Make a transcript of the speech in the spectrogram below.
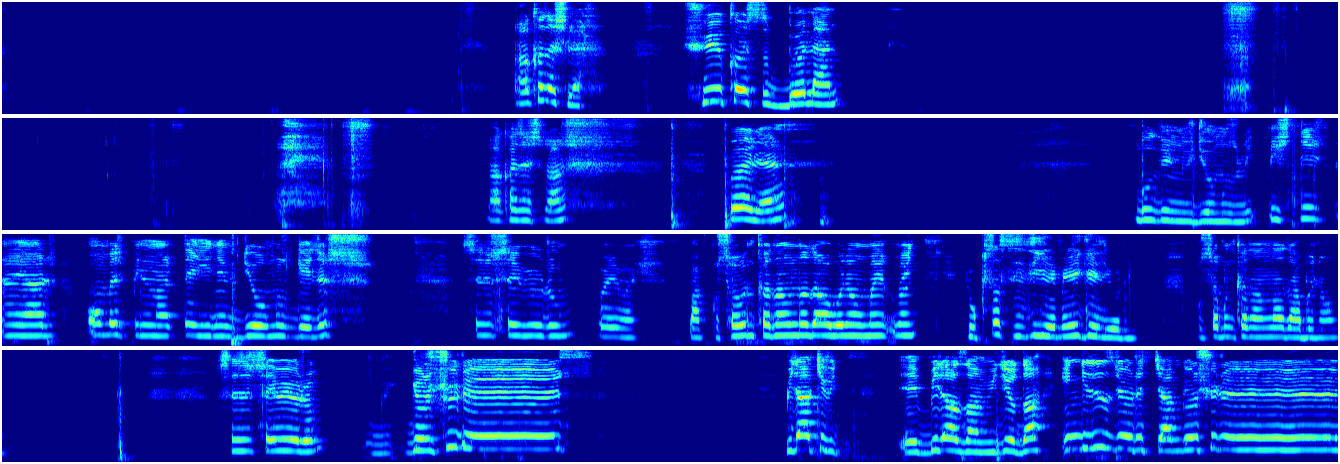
Arkadaşlar şu yukarısı bölen Arkadaşlar böyle bugün videomuz bitmiştir. Eğer 15 bin like'da yine videomuz gelir. Sizi seviyorum. Bay bay. Bak bu sabun kanalına da abone olmayı unutmayın. Yoksa sizi yemeye geliyorum. Bu sabun kanalına da abone olun. Sizi seviyorum. Görüşürüz. Bir dahaki e, birazdan videoda İngilizce öğreteceğim. Görüşürüz.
